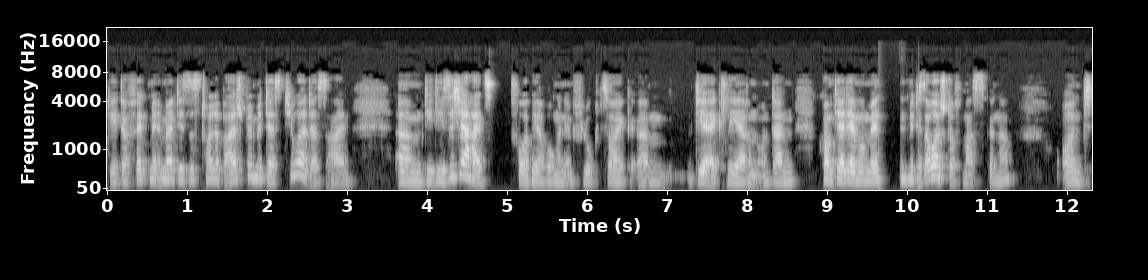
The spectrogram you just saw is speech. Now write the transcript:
geht. Da fällt mir immer dieses tolle Beispiel mit der Stewardess ein, ähm, die die Sicherheitsvorkehrungen im Flugzeug ähm, dir erklären. Und dann kommt ja der Moment mit der Sauerstoffmaske, ne? Und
